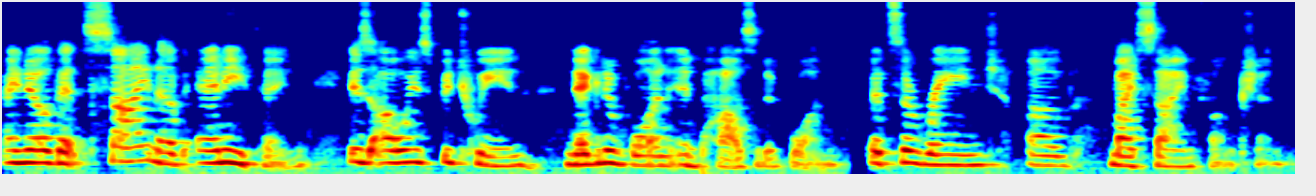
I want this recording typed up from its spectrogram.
I know that sine of anything is always between negative 1 and positive 1. That's the range of my sine function.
